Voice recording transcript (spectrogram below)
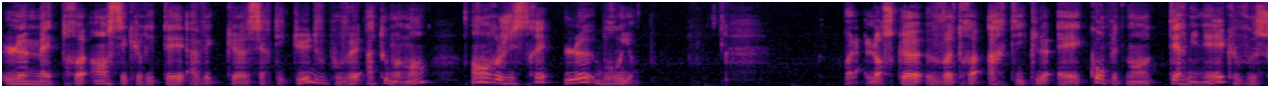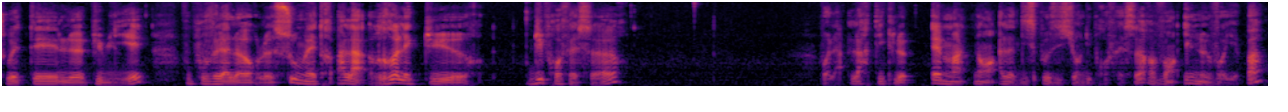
le mettre en sécurité avec euh, certitude, vous pouvez à tout moment enregistrer le brouillon. Voilà, lorsque votre article est complètement terminé, que vous souhaitez le publier, vous pouvez alors le soumettre à la relecture du professeur voilà, l'article est maintenant à la disposition du professeur. Avant, il ne le voyait pas.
